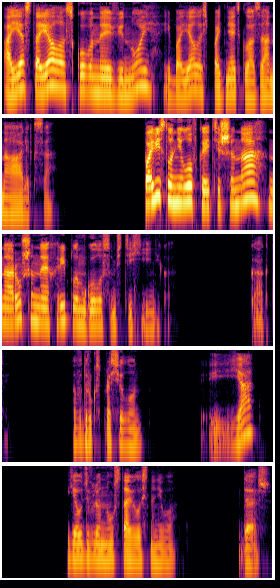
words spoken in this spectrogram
а я стояла, скованная виной, и боялась поднять глаза на Алекса. Повисла неловкая тишина, нарушенная хриплым голосом стихийника. «Как ты?» — вдруг спросил он. «Я?» Я удивленно уставилась на него. «Даш,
